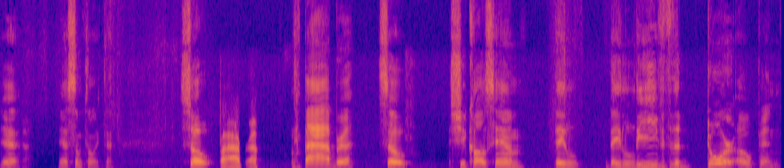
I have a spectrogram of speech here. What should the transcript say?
Yeah. Yeah. Yeah, something like that. So Barbara. Barbara. So she calls him. They they leave the door open.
